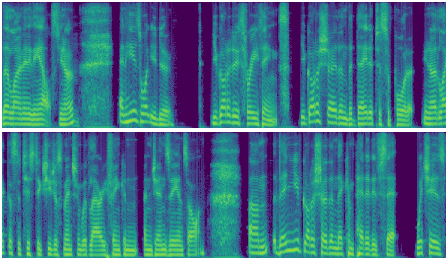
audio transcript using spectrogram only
let alone anything else, you know? Mm-hmm. And here's what you do you've got to do three things. You've got to show them the data to support it. You know, like the statistics you just mentioned with Larry Fink and, and Gen Z and so on. Um, then you've got to show them their competitive set which is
